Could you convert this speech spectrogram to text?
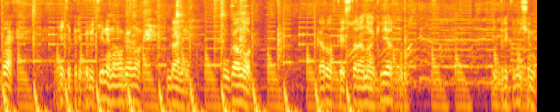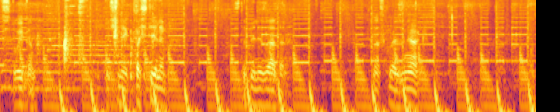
Так, эти прикрутили на уголок. Далее, уголок короткой стороной кверху и прикручиваем к стойкам, точнее к постелям стабилизатора на сквозняк. Вот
